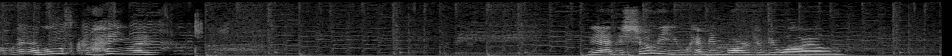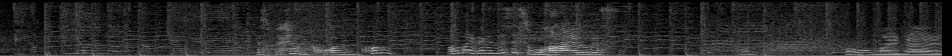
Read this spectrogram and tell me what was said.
Oh my god, I'm almost crying like... Yeah, surely you have been born to be wild. Especially Kwon. Kwon. Oh my god, this is wild. This... Oh, oh my god.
